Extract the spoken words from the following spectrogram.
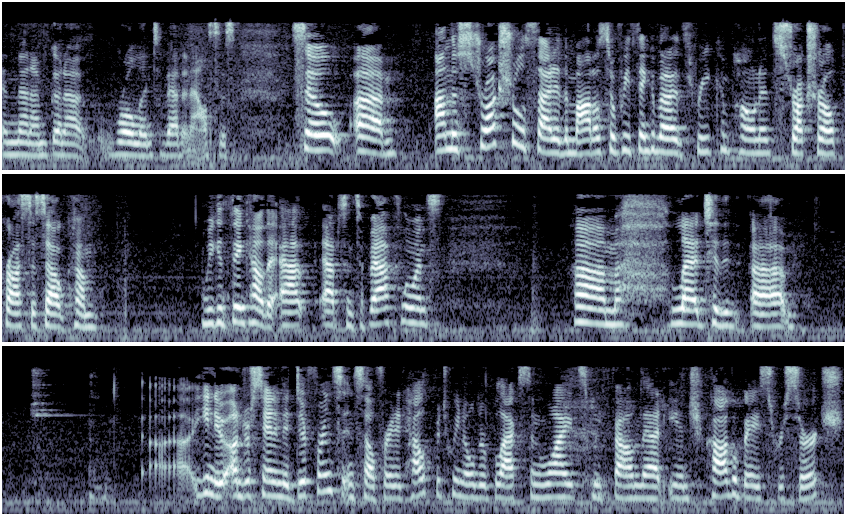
and then I'm going to roll into that analysis. So um, on the structural side of the model, so if we think about it, three components, structural, process, outcome, we can think how the ab- absence of affluence um, led to the, uh, you know, understanding the difference in self-rated health between older blacks and whites. We found that in Chicago-based research.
